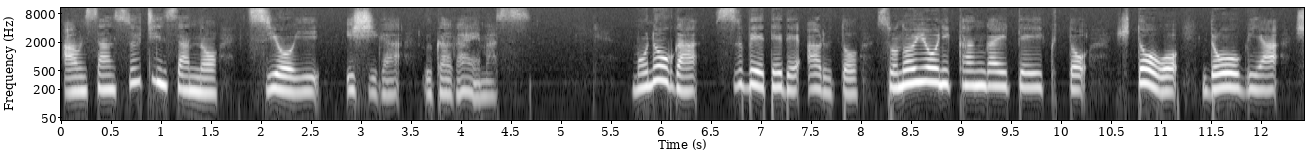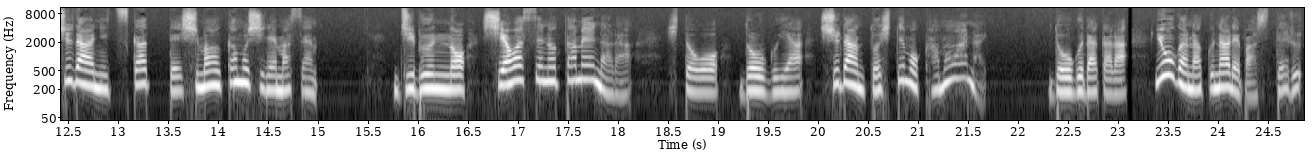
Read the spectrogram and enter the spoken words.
アウン・サン・スーチンさんの強い意志がうかがえます。物が全てであるとそのように考えていくと人を道具や手段に使ってしまうかもしれません。自分の幸せのためなら人を道具や手段としても構わない。道具だから用がなくなれば捨てる。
